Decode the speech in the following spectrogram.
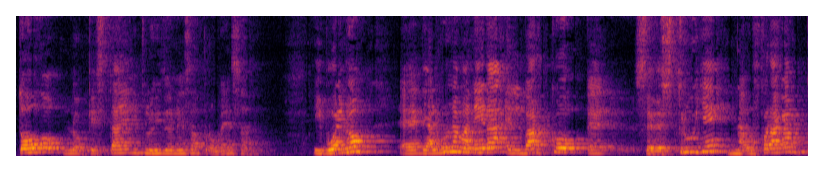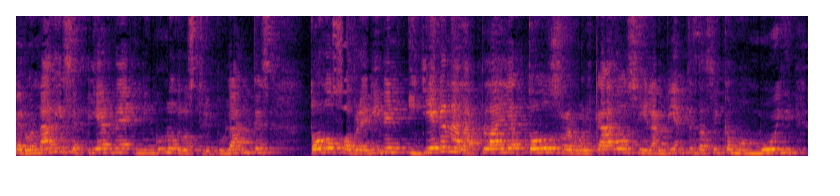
todo lo que está incluido en esa promesa. Y bueno, eh, de alguna manera el barco eh, se destruye, naufragan, pero nadie se pierde, ninguno de los tripulantes, todos sobreviven y llegan a la playa todos revolcados y el ambiente es así como muy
